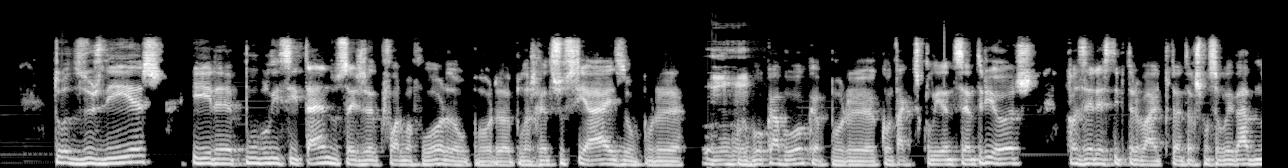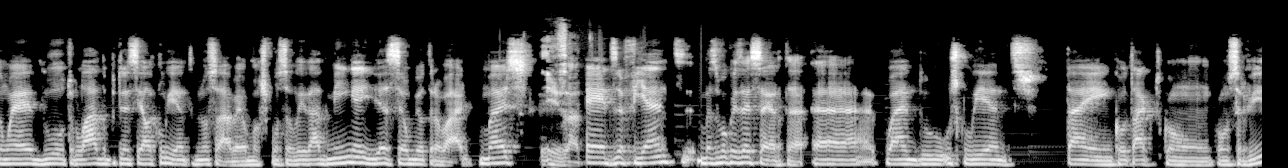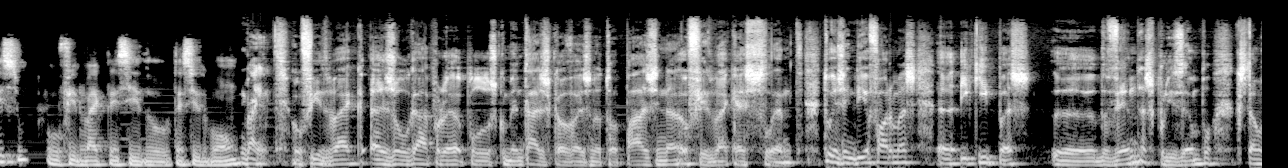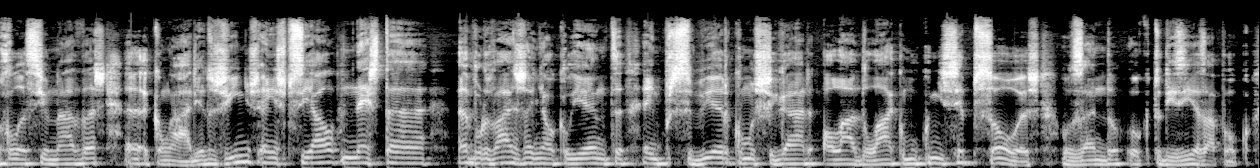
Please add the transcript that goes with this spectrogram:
todos os dias, ir publicitando, seja de que forma for, ou por, pelas redes sociais, ou por, uhum. por boca a boca, por contactos clientes anteriores, fazer esse tipo de trabalho. Portanto, a responsabilidade não é do outro lado do potencial cliente, que não sabe, é uma responsabilidade minha e esse é o meu trabalho. Mas Exato. é desafiante, mas uma coisa é certa, uh, quando os clientes têm contacto com, com o serviço, o feedback tem sido, tem sido bom. Bem, o feedback, a julgar por, pelos comentários que eu vejo na tua página, o feedback é excelente. Tu hoje em dia formas uh, equipas uh, de vendas, por exemplo, que estão relacionadas uh, com a área dos vinhos, em especial nesta abordagem ao cliente, em perceber como chegar ao lado de lá, como conhecer pessoas, usando o que tu dizias há pouco.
